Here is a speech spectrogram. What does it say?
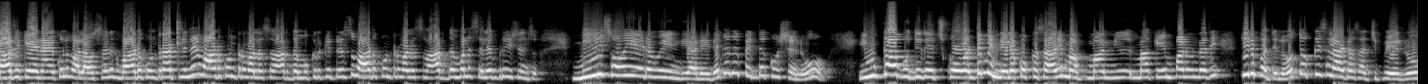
రాజకీయ నాయకులు వాళ్ళ అవసరానికి వాడుకుంటారు అట్లనే వాడుకుంటారు వాళ్ళ స్వార్థం క్రికెటర్స్ వాడుకుంటారు వాళ్ళ స్వార్థం వాళ్ళ సెలబ్రేషన్స్ మీ సోయి ఏడమైంది అనేదే కదా పెద్ద క్వశ్చన్ ఇంకా బుద్ధి తెచ్చుకోవంటే మీరు నెలకొకసారి మా మా న్యూ- మాకేం పని ఉన్నది? తిరుపతిలో తొక్కిసలాట చచ్చిపోయారు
